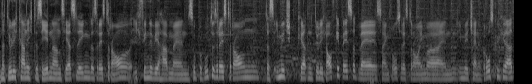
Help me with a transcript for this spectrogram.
Natürlich kann ich das jedem ans Herz legen, das Restaurant. Ich finde, wir haben ein super gutes Restaurant. Das Image gehört natürlich aufgebessert, weil es ein Großrestaurant immer ein Image einer Großküche hat.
